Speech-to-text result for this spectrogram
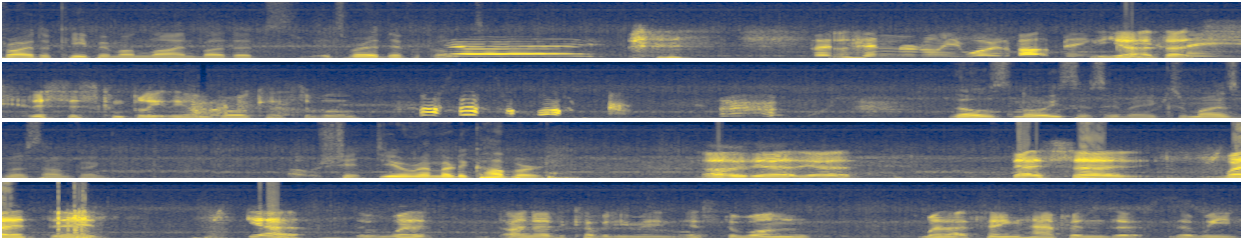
trying to keep him online, but it's it's very difficult. Yay! They're generally worried about being Yeah, PC'd. this is completely unbroadcastable. Those noises he makes reminds me of something. Oh shit! Do you remember the cupboard? Oh yeah, yeah. That's uh where the yeah where I know the cupboard you mean. It's the one where that thing happened that that we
